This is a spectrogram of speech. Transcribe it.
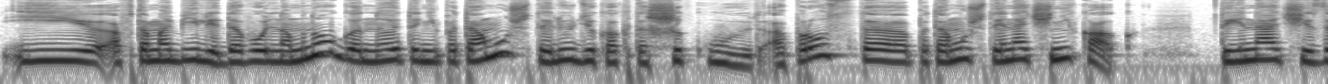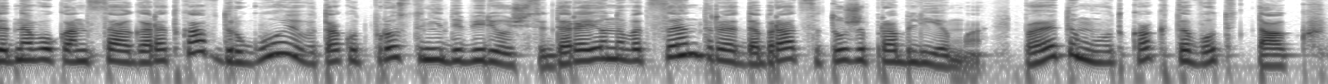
и автомобилей довольно много, но это не потому, что люди как-то шикуют, а просто потому, что иначе никак. Ты иначе из одного конца городка в другой вот так вот просто не доберешься. До районного центра добраться тоже проблема. Поэтому вот как-то вот так.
